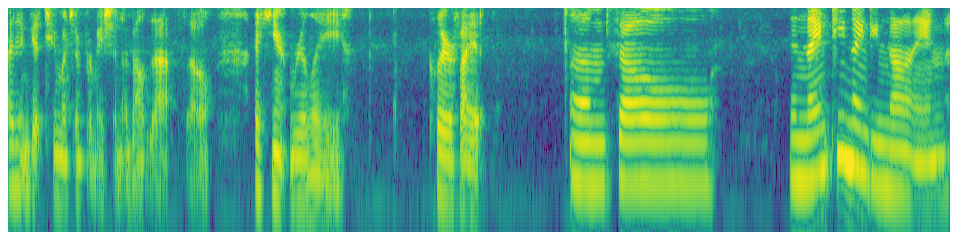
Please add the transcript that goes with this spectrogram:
I didn't get too much information about that, so I can't really clarify it. Um, so in 1999,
